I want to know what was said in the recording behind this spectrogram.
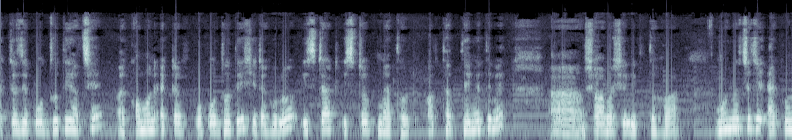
একটা যে পদ্ধতি আছে কমন একটা পদ্ধতি, সেটা হলো স্টার্ট স্টপ মেথড অর্থাৎ থেমে থেমে সহবাসে লিপ্ত হওয়া। মনে হচ্ছে যে এখন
